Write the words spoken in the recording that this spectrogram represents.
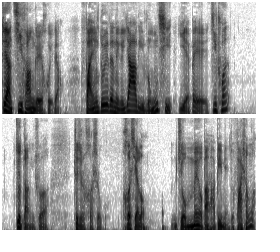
这样机房给毁掉，反应堆的那个压力容器也被击穿，就等于说，这就是核事故。核泄漏就没有办法避免，就发生了。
